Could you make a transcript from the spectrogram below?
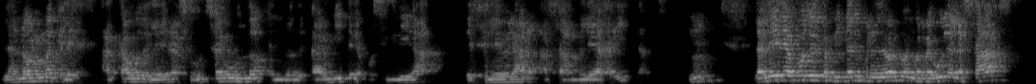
la norma que les acabo de leer hace un segundo, en donde permite la posibilidad de celebrar asambleas a distancia. La ley de apoyo al capital emprendedor cuando regula las SAS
